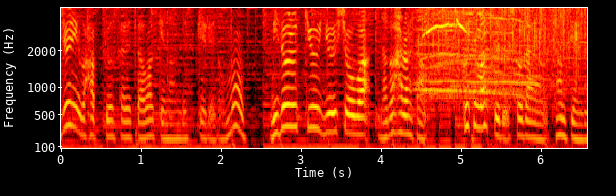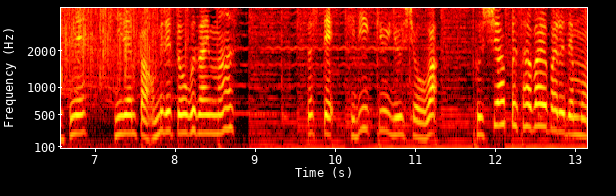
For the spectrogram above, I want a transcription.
順位が発表されたわけなんですけれどもミドル級優勝は長原さん。福島マッスル初代のチャンピオンですね。2連覇おめでとうございます。そしてヘビー級優勝はプッシュアップサバイバルでも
